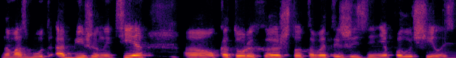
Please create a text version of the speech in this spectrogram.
на вас будут обижены те, э, у которых э, что-то в этой жизни не получилось.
